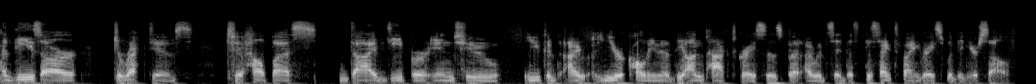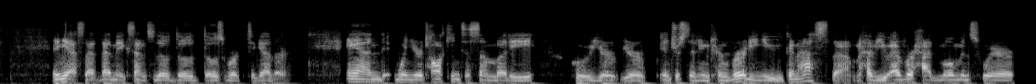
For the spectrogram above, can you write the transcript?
And these are directives to help us dive deeper into you could I, you're calling it the unpacked graces but i would say the, the sanctifying grace within yourself. And yes that, that makes sense. Those, those, those work together. And when you're talking to somebody who you're you're interested in converting you, you can ask them have you ever had moments where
